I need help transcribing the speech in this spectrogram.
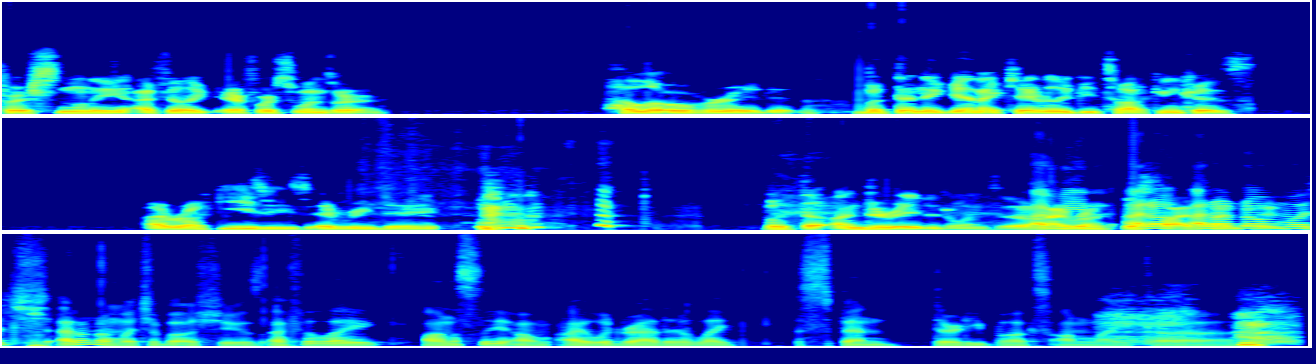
personally, I feel like Air Force Ones are hella overrated. But then again, I can't really be talking because I rock Yeezys every day. but the underrated ones, though, I, I rock the I don't, I don't know much. I don't know much about shoes. I feel like honestly, um, I would rather like spend thirty bucks on like uh,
